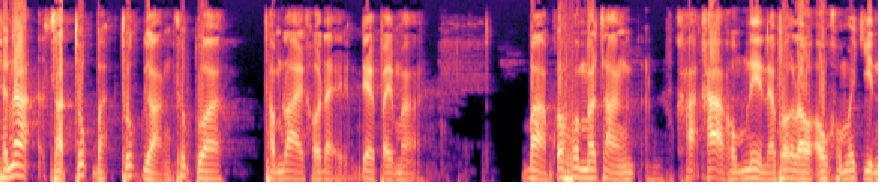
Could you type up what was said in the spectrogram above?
ชนะสัตว์ทุกบะทุกอย่างทุกตัวทำลายเขาได้เรียกไปมา บาปก็เพราะมาสั่งฆ่าเขาเนี่นะพวกเราเอาเขามากิน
